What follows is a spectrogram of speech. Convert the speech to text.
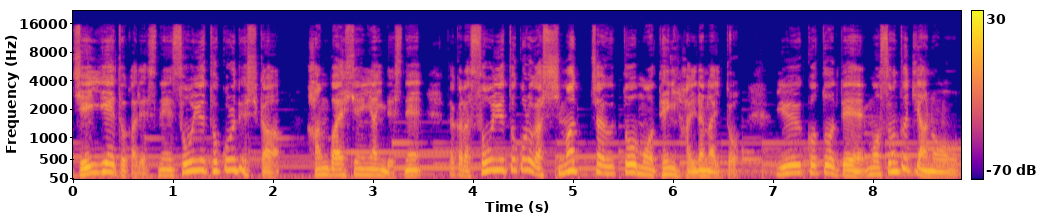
JA とかですね、そういうところでしか販売していないんですね。だからそういうところが閉まっちゃうともう手に入らないということで、もうその時あの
